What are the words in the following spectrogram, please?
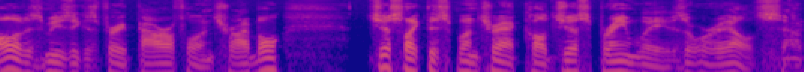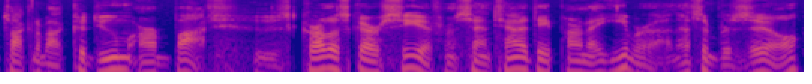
All of his music is very powerful and tribal just like this one track called Just Brainwaves or Else. I'm talking about Kadum Arbat, who's Carlos Garcia from Santana de Parnaíba, and that's in Brazil.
